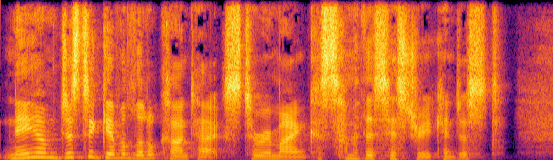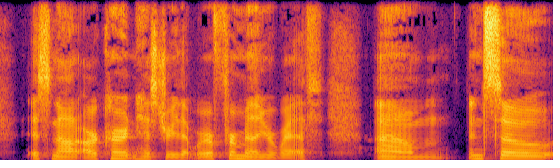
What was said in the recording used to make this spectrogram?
Nahum, just to give a little context to remind, because some of this history can just, it's not our current history that we're familiar with. Um, and so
